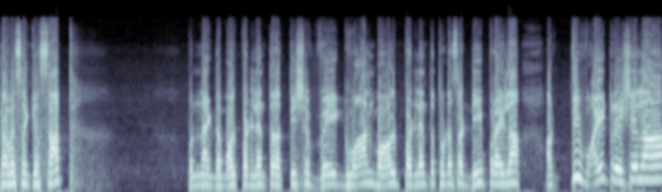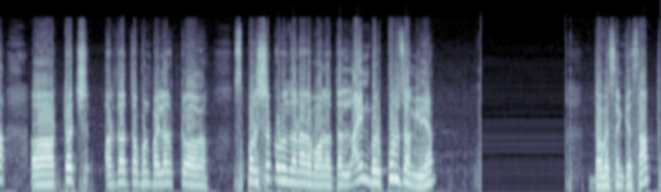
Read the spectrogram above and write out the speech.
धावसंख्या सात. पुन्हा एकदा बॉल पडल्यानंतर अतिशय वेगवान बॉल पडल्यानंतर थोडासा डीप राहिला. अगदी वाईट रेषेला टच अर्थात आपण पहिला क- स्पर्श करून जाणारा बॉल होता. लाईन भरपूर चांगली आहे. धावसंख्या सात.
